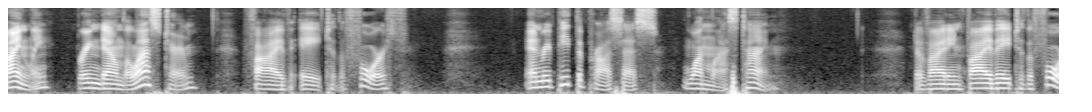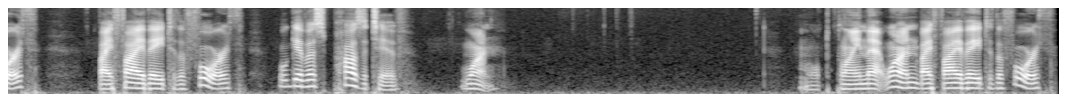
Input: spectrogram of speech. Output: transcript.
Finally, bring down the last term, 5a to the fourth, and repeat the process one last time. Dividing 5a to the fourth by 5a to the fourth will give us positive 1. Multiplying that 1 by 5a to the fourth,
